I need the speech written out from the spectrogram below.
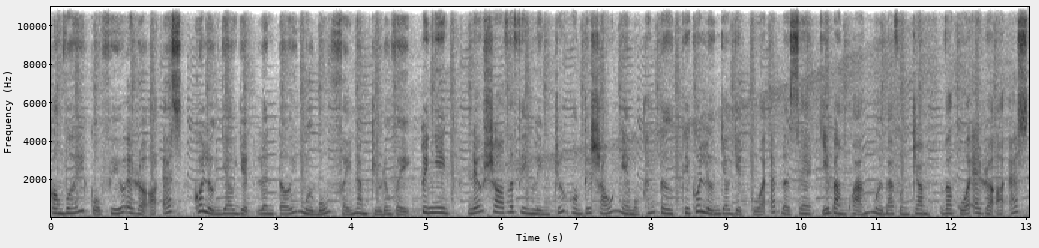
Còn với cổ phiếu ROS, khối lượng giao dịch lên tới 14,5 triệu đơn vị. Tuy nhiên, nếu so với phiên liền trước hôm thứ Sáu ngày 1 tháng 4 thì khối lượng giao dịch của FLC chỉ bằng khoảng 13% và của ROS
